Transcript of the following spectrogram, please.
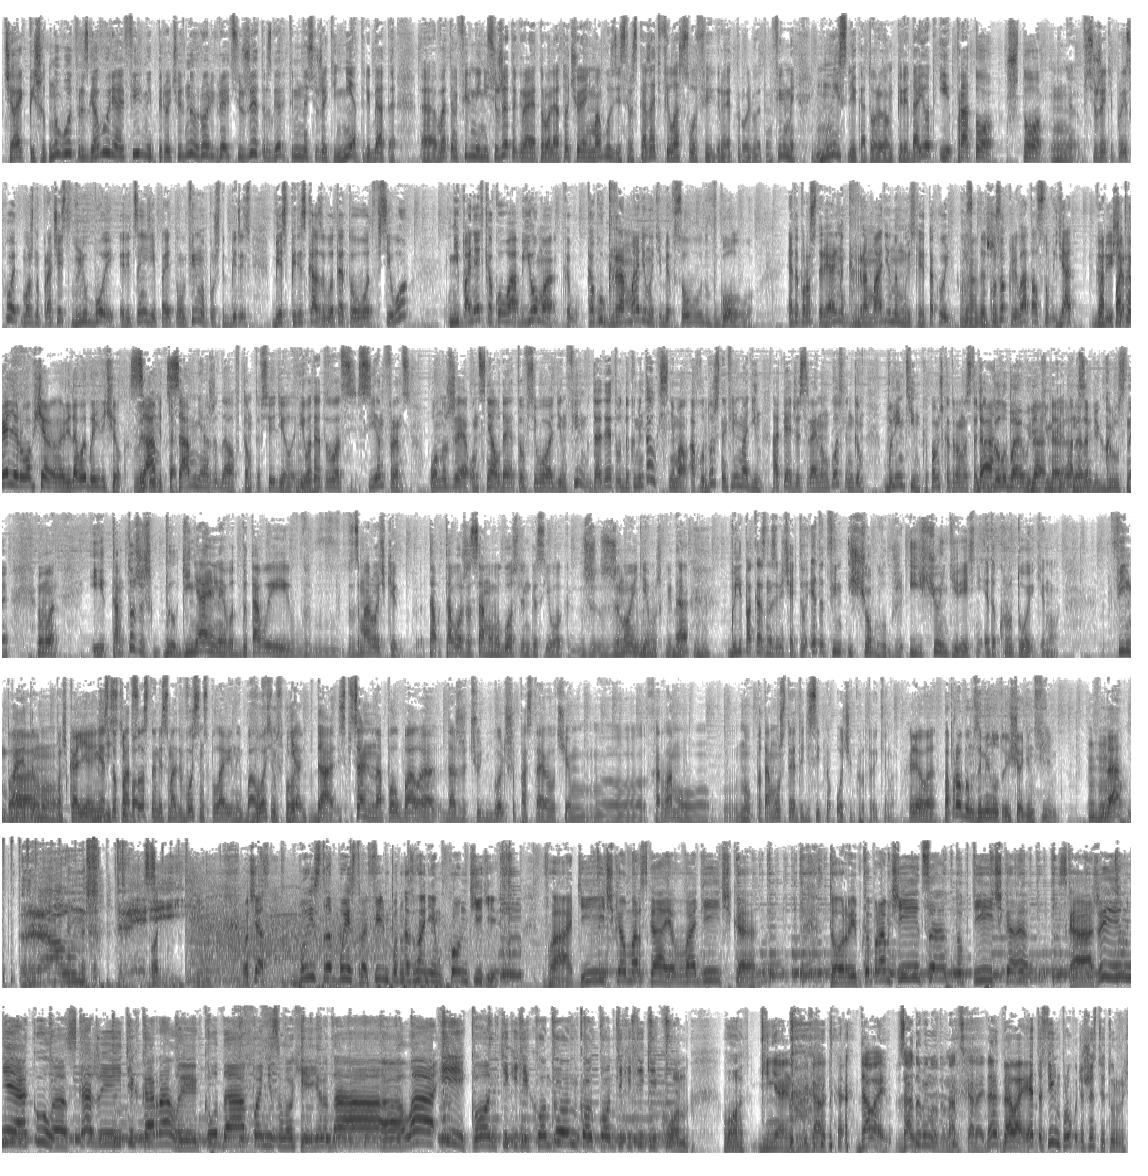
Человек пишет, ну вот в разговоре о фильме первоочередную роль играет сюжет, разговаривает именно о сюжете. Нет, ребята, э, в этом фильме не сюжет играет роль, а то, что я не могу здесь рассказать, философия играет роль в этом фильме, мысли, которые он передает, и про то, что м, в сюжете происходит, можно прочесть в любой рецензии по этому фильму, потому что без, без пересказа вот этого вот всего не понять, какого объема, как- какую громадину тебе всовывают в голову. Это просто реально громадина мысли. Это такой кус- Надо же. кусок Льва Толстого. Я По, говорю еще по трейлеру вообще рядовой боевичок. сам, так. сам не ожидал, в том-то все и дело. И вот этот вот Сиен Фрэнс, он уже, он снял до этого всего один фильм, до, до этого документалки снимал, а художественный фильм один, опять же, с Райаном Гослингом, «Валентинка». Помнишь, который у нас сначала Да. голубая Да, Валентинка, да, да, а на да. самом деле грустная. Вот. И там тоже был гениальные вот бытовые заморочки то- того же самого Гослинга с его с женой и девушкой, да, были показаны замечательно. Этот фильм еще глубже и еще интереснее. Это крутое кино. Фильм, По- поэтому... по шкале Между 10 баллов. подсоснами, смотри, 8,5 баллов. 8,5? Я- Да, и специально на полбалла даже чуть больше поставил, чем э, Харламу, ну, потому что это действительно очень крутое кино. Клево. Попробуем за минуту еще один фильм. Да? Раунд третий. Вот сейчас быстро-быстро фильм под названием Контики. Водичка морская, водичка. То рыбка промчится, то птичка. Скажи мне, акула, скажи этих кораллы, куда понесло хейрдала? И кон-тики-тикон, кон-кон, кон-тики-тики-кон. Вот. Гениально. Давай, за одну минуту надо сказать, да? Давай, это фильм про путешествие тура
